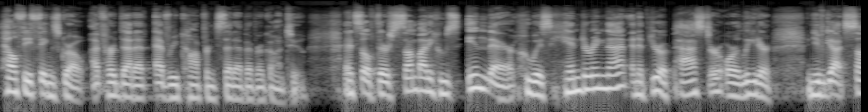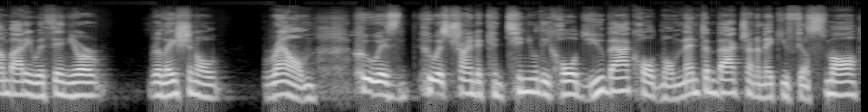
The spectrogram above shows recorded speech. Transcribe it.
healthy things grow. I've heard that at every conference that I've ever gone to. And so if there's somebody who's in there who is hindering that, and if you're a pastor or a leader and you've got somebody within your relational realm who is who is trying to continually hold you back hold momentum back trying to make you feel small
